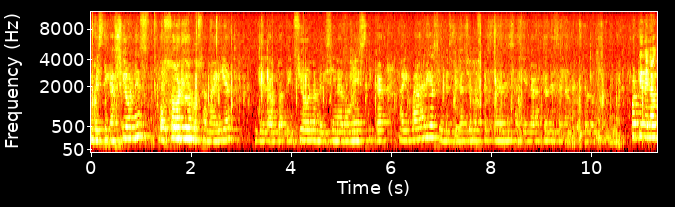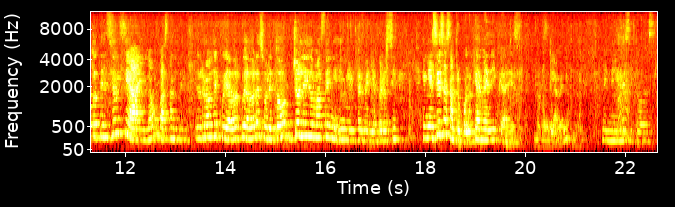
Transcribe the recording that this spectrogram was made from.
investigaciones, Osorio, Rosa María, de la autoatención, la medicina doméstica, hay varias investigaciones que pueden llegar desde la antropología. Porque de la autoatención sí hay, ¿no? Bastante. El rol de cuidador, cuidadora, sobre todo, yo he leído más en, en enfermería, pero sí. En el CIESAS antropología médica es, clave, ¿no? Menéndez y todo eso.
